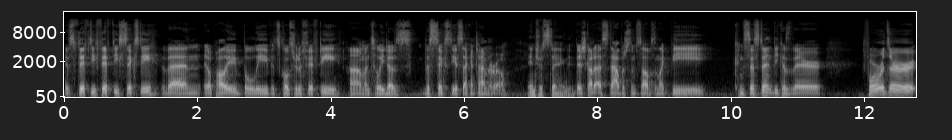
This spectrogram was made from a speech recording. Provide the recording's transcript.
is 50, 50, 60, then it'll probably believe it's closer to 50 um, until he does the 60 a second time in a row. Interesting. They just got to establish themselves and like be consistent because their forwards are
